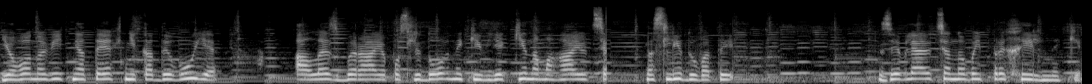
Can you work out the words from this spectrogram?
його новітня техніка дивує, але збирає послідовників, які намагаються наслідувати. З'являються нові прихильники.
